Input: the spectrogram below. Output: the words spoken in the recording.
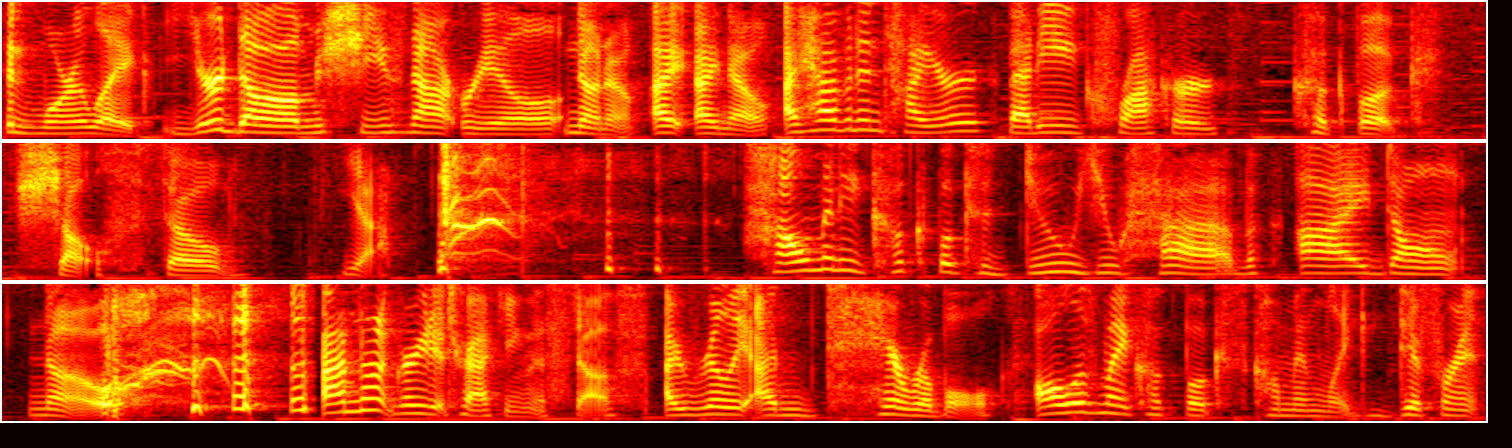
been more like, you're dumb, she's not real. No, no, I, I know. I have an entire Betty Crocker cookbook shelf. So yeah. How many cookbooks do you have? I don't know. I'm not great at tracking this stuff. I really, I'm terrible. All of my cookbooks come in like different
